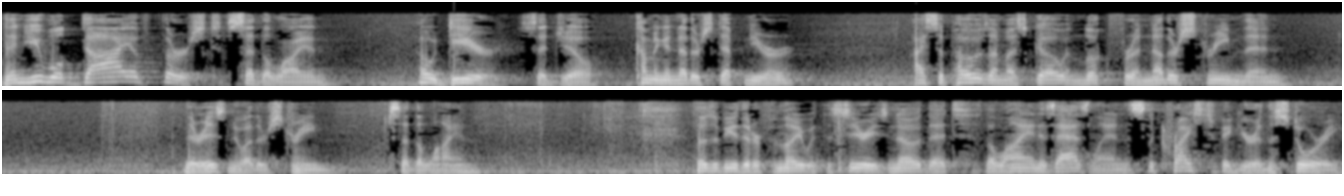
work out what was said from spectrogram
Then you will die of thirst, said the lion. Oh dear, said Jill, coming another step nearer. I suppose I must go and look for another stream then. There is no other stream, said the lion. Those of you that are familiar with the series know that the lion is Aslan. It's the Christ figure in the story.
